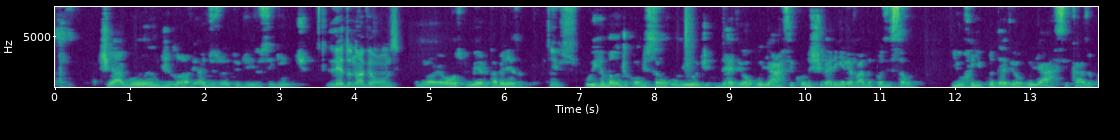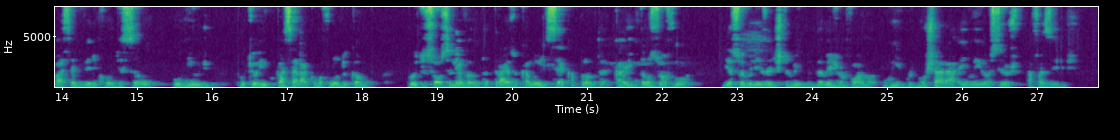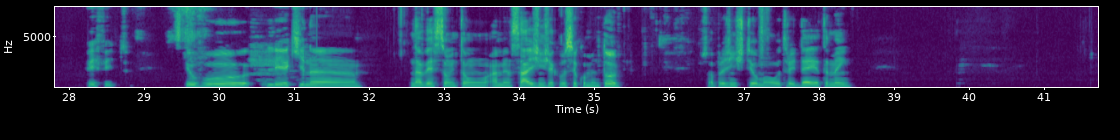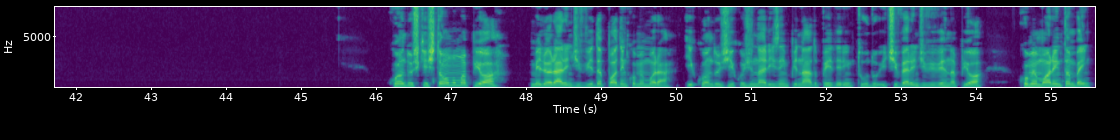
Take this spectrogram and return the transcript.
Tiago 1, de 9 a 18, diz o seguinte. Lê do 9 a 11. Do 9 a 11 primeiro? Tá, beleza. Isso. O irmão de condição humilde deve orgulhar-se quando estiver em elevada posição, e o rico deve orgulhar-se caso passe a viver em condição humilde, porque o rico passará como a flor do campo. Pois o sol se levanta, traz o calor e seca a planta, cai então sua flor, e a sua beleza é destruída. Da mesma forma, o rico murchará em meio aos seus afazeres. Perfeito. Eu vou ler aqui na, na versão, então, a mensagem, já que você comentou. Só para a gente ter uma outra ideia também. Quando os que estão numa pior melhorarem de vida, podem comemorar. E quando os ricos de nariz empinado perderem tudo e tiverem de viver na pior, comemorem também.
